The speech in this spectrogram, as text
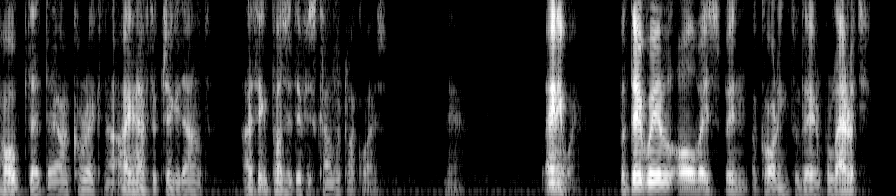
hope that they are correct now. I have to check it out. I think positive is counterclockwise. Yeah. Anyway, but they will always spin according to their polarity.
